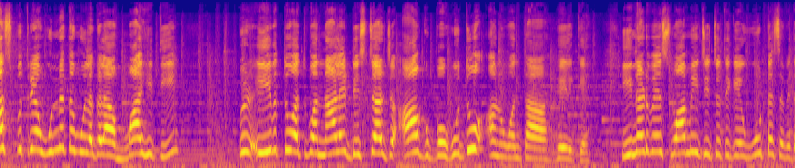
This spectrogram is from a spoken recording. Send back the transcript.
ಆಸ್ಪತ್ರೆಯ ಉನ್ನತ ಮೂಲಗಳ ಮಾಹಿತಿ ಇವತ್ತು ಅಥವಾ ನಾಳೆ ಡಿಸ್ಚಾರ್ಜ್ ಆಗಬಹುದು ಅನ್ನುವಂತ ಹೇಳಿಕೆ. ಈ ನಡುವೆ ಸ್ವಾಮೀಜಿ ಜೊತೆಗೆ ಊಟ ಸವಿದ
